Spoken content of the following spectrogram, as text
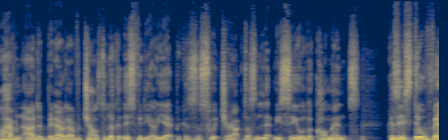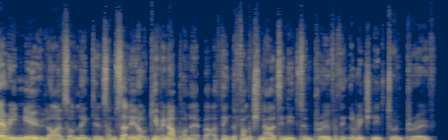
I haven't had, been able to have a chance to look at this video yet because the Switcher app doesn't let me see all the comments because it's still very new lives on LinkedIn. So I'm certainly not giving up on it, but I think the functionality needs to improve. I think the reach needs to improve.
